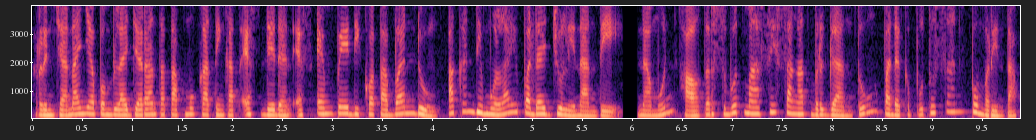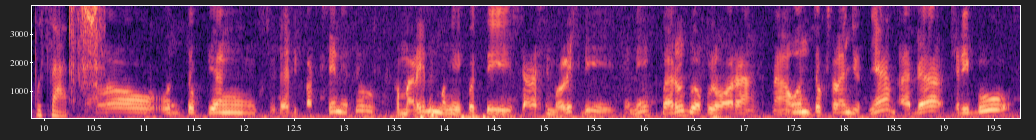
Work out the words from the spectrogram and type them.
Rencananya pembelajaran tatap muka tingkat SD dan SMP di Kota Bandung akan dimulai pada Juli nanti. Namun, hal tersebut masih sangat bergantung pada keputusan pemerintah pusat. Kalau untuk yang sudah divaksin itu kemarin mengikuti secara simbolis di sini baru 20 orang. Nah, untuk selanjutnya ada 1.339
